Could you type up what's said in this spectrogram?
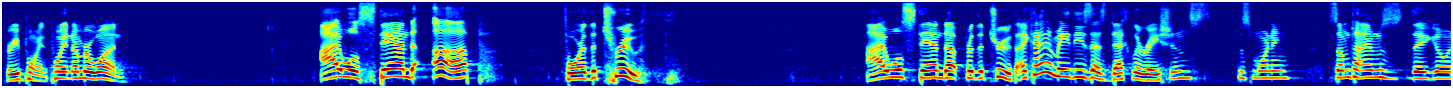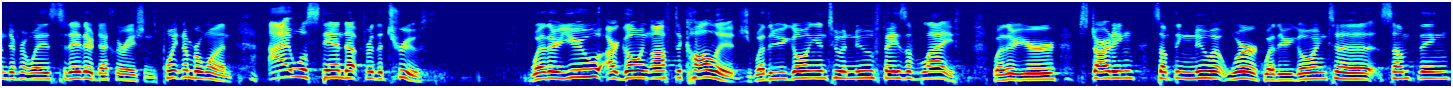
Three points. Point number one. I will stand up for the truth. I will stand up for the truth. I kind of made these as declarations this morning. Sometimes they go in different ways. Today they're declarations. Point number one I will stand up for the truth. Whether you are going off to college, whether you're going into a new phase of life, whether you're starting something new at work, whether you're going to something,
